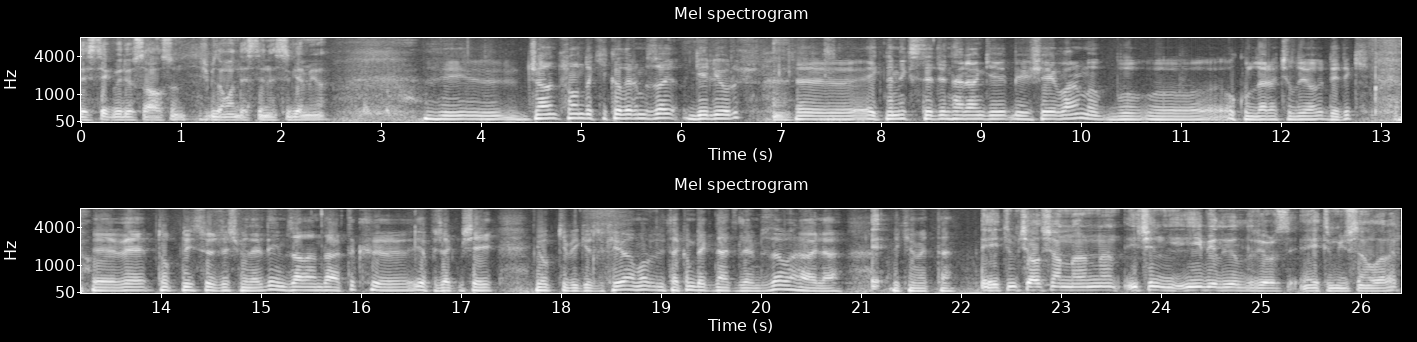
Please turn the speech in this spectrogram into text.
destek veriyor sağ olsun. Hiçbir zaman desteğini esirgemiyor. Ee, Can son dakikalarımıza geliyoruz. Ee, eklemek istediğin herhangi bir şey var mı? Bu e, okullar açılıyor dedik Ee, ve toplu iş sözleşmeleri de imzalandı artık. Ee, yapacak bir şey yok gibi gözüküyor ama bir takım beklentilerimiz de var hala hükümetten. Eğitim çalışanlarının için iyi bir yıl diliyoruz eğitim gücüsen olarak.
